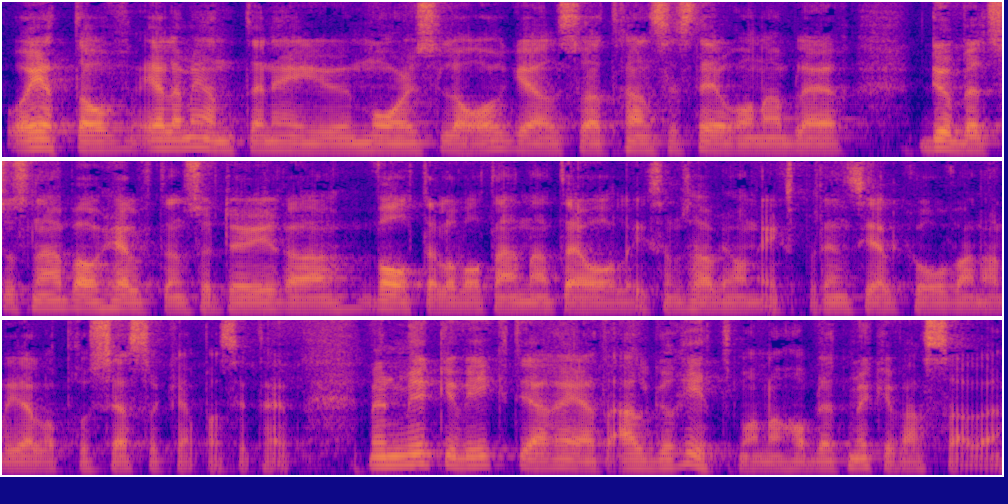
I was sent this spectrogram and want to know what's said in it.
Och ett av elementen är ju Moores lag, alltså att transistorerna blir dubbelt så snabba och hälften så dyra vart eller vartannat år. Liksom, så har vi har en exponentiell kurva när det gäller processorkapacitet. Men mycket viktigare är att algoritmerna har blivit mycket vassare.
